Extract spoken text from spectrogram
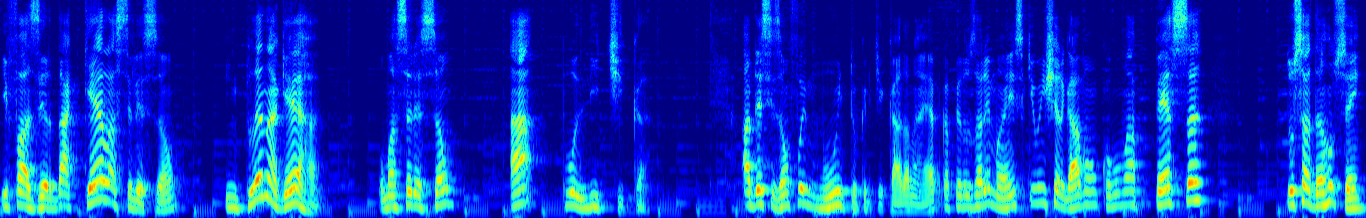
e fazer daquela seleção, em plena guerra, uma seleção apolítica. A decisão foi muito criticada na época pelos alemães que o enxergavam como uma peça do Saddam Hussein.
